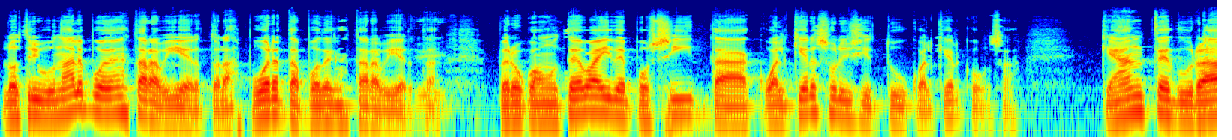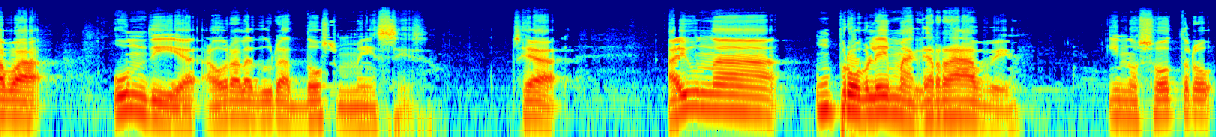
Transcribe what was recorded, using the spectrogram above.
los tribunales pueden estar abiertos, las puertas pueden estar abiertas, Sí. pero cuando usted va y deposita cualquier solicitud, cualquier cosa, que antes duraba un día, ahora le dura dos meses. O sea, hay una, un problema grave y nosotros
